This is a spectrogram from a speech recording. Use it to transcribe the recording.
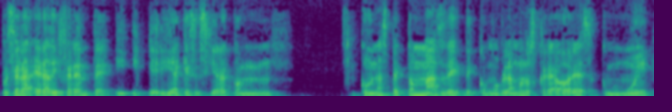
pues era, era diferente y, quería que se hiciera con, con un aspecto más de, de cómo hablamos los creadores, como muy,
